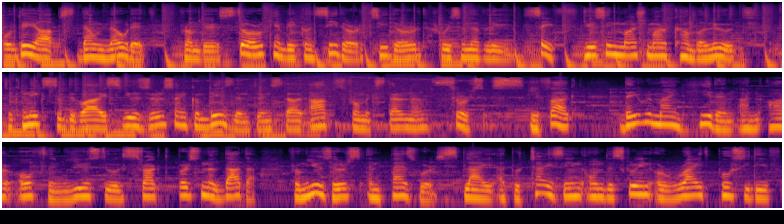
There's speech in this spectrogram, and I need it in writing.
All the apps downloaded from the store can be considered, considered reasonably safe, using much more convoluted techniques to devise users and convince them to install apps from external sources. In fact, they remain hidden and are often used to extract personal data from users and passwords, display advertising on the screen or write positive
